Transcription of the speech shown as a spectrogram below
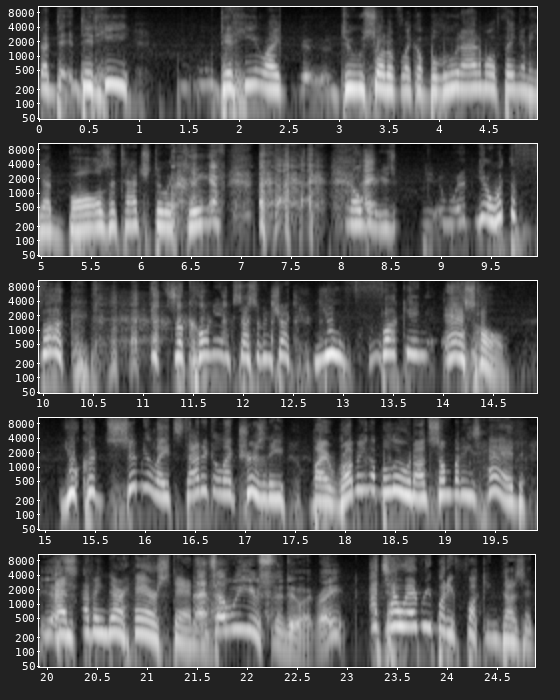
Uh, di- did he? Did he like do sort of like a balloon animal thing, and he had balls attached to it too? you know, where you, just- you know what the fuck? it's draconian excessive in shock. You fucking asshole! You could simulate static electricity by rubbing a balloon on somebody's head Yes. and having their hair stand That's how we used to do it, right? That's how everybody fucking does it.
